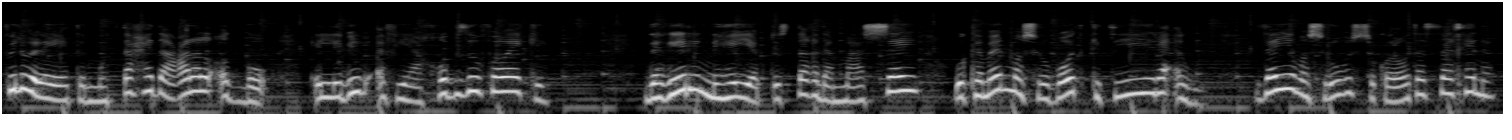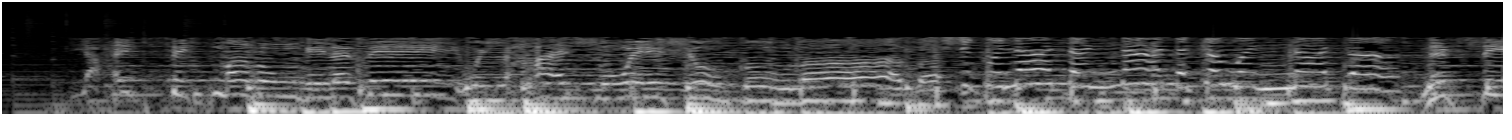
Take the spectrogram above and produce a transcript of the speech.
في الولايات المتحدة على الأطباق اللي بيبقى فيها خبز وفواكه. ده غير إن هي بتستخدم مع الشاي وكمان مشروبات كتيرة قوي. زي مشروب الشوكولاتة الساخنة. يا حتة مارون جلاسيه والحشو شوكولاتة شوكولاتة ناتا كوناتا نفسي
